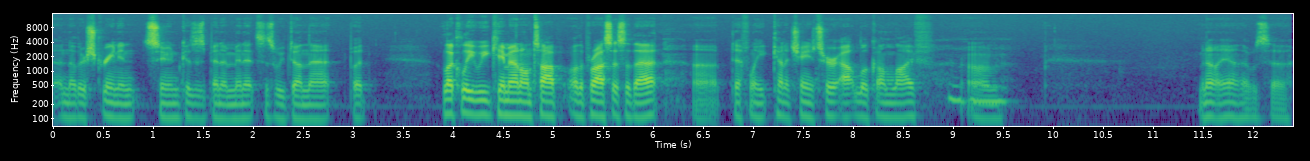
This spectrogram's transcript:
another screening soon because it's been a minute since we've done that. But luckily, we came out on top of the process of that. Uh, definitely kind of changed her outlook on life. Um, no, yeah, that was uh,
